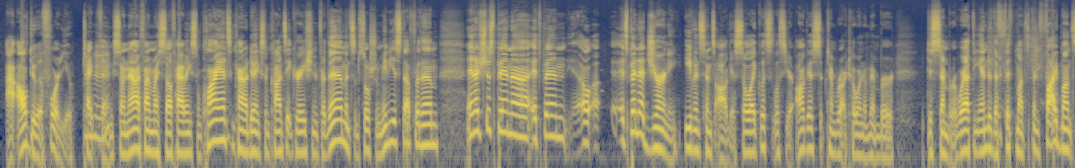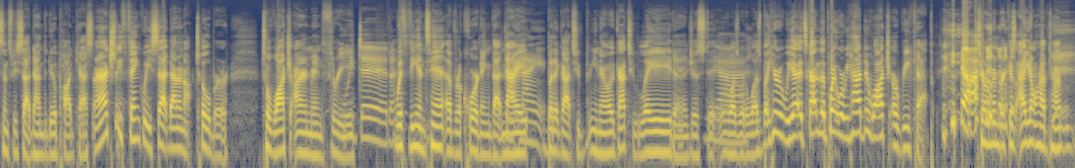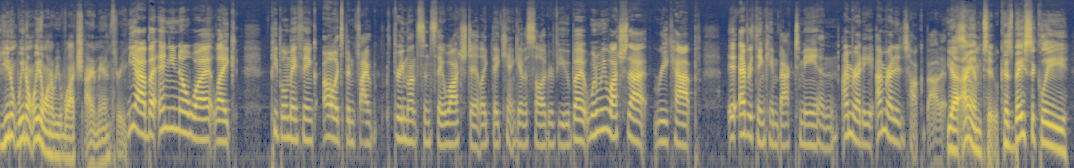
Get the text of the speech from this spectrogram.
I- I'll do it for you type Mm-hmm. thing. So now I find myself having some clients and kind of doing some content creation for them and some social media stuff for them, and it's just been uh, it's been uh, it's been a journey even since August. So like let's let's see here, August, September, October, November. December. We're at the end of the fifth month. It's been five months since we sat down to do a podcast. And I actually think we sat down in October to watch Iron Man 3 we did. with the intent of recording that, night, night. but it got too you know it got too late and it just it, it was what it was but here we it's got to the point where we had to watch a recap yeah. to remember because i don't have time you don't we don't we don't want to rewatch iron man 3 Yeah, but and you know what? Like people may think, "Oh, it's been 5 3 months since they watched it. Like they can't give a solid review." But when we watched that recap, it, everything came back to me and I'm ready. I'm ready to talk about it. yeah i am too because basically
